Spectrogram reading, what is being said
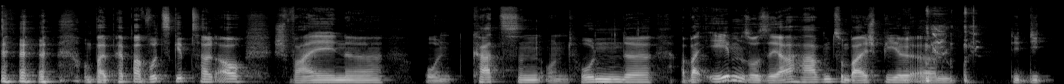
Und bei Pepper Woods gibt es halt auch Schweine und Katzen und Hunde. Aber ebenso sehr haben zum Beispiel ähm, die, die,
